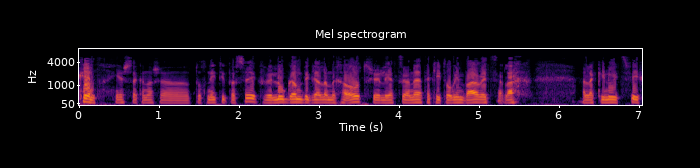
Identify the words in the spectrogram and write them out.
כן, יש סכנה שהתוכנית תיפסק, ולו גם בגלל המחאות של יצרני התקליטורים בארץ על, ה, על הכינוי צפיף.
